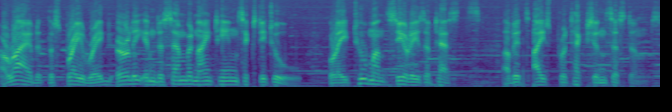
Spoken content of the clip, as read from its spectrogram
arrived at the spray rig early in December 1962 for a two-month series of tests of its ice protection systems,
